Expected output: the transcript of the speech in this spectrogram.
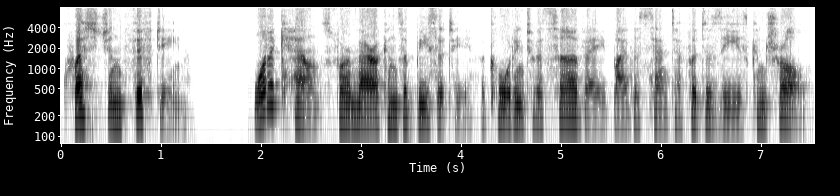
Question 15. What accounts for Americans' obesity according to a survey by the Center for Disease Control?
